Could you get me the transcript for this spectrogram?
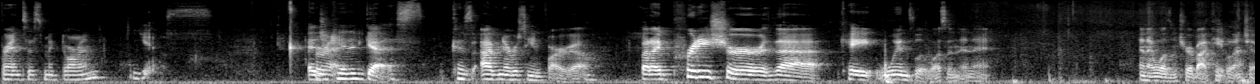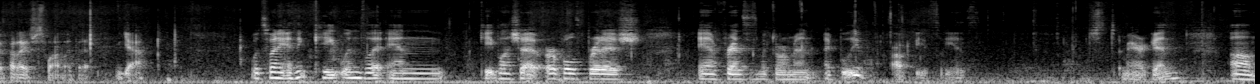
Frances McDormand. Yes. Educated guess, because I've never seen Fargo, but I'm pretty sure that Kate Winslet wasn't in it, and I wasn't sure about Cate Blanchett, but I just went with it. Yeah. What's funny, I think Kate Winslet and Cate Blanchett are both British, and Frances McDormand, I believe, obviously is just American. Um,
